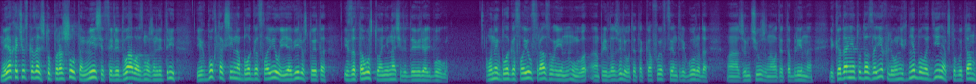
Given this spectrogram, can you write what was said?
Но я хочу сказать, что прошел там месяц или два, возможно, или три, их Бог так сильно благословил, и я верю, что это из-за того, что они начали доверять Богу. Он их благословил сразу, и ну, а, предложили вот это кафе в центре города, а, жемчужина, вот это блинная. И когда они туда заехали, у них не было денег, чтобы там,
